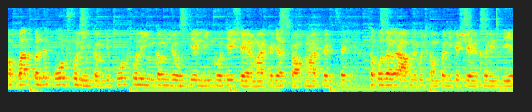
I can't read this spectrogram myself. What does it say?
अब बात करते हैं पोर्टफोलियो इनकम की। पोर्टफोलियो इनकम जो होती है लिंक होती है शेयर मार्केट या स्टॉक मार्केट से। सपोज़ अगर आपने कुछ कंपनी के शेयर खरीद लिए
